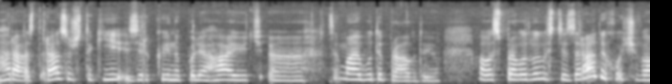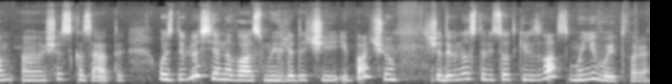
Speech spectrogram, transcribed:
Гаразд, раз уж такі зірки наполягають, е, це має бути правдою. Але справедливості заради хочу вам е, щось сказати. Ось дивлюсь я на вас, мої глядачі, і бачу, що 90% з вас мої витвори.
